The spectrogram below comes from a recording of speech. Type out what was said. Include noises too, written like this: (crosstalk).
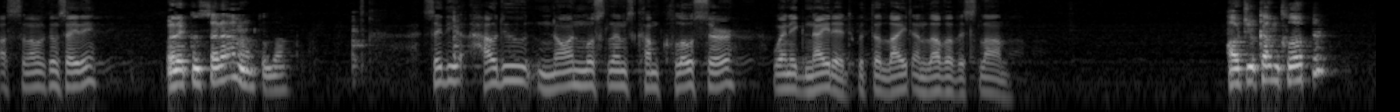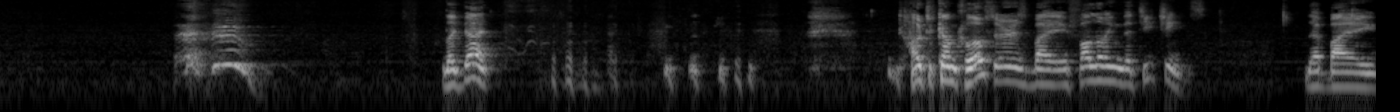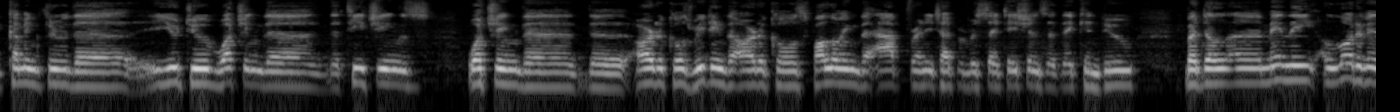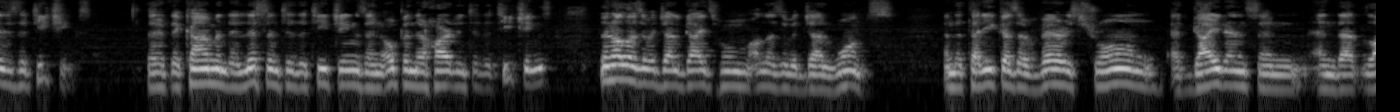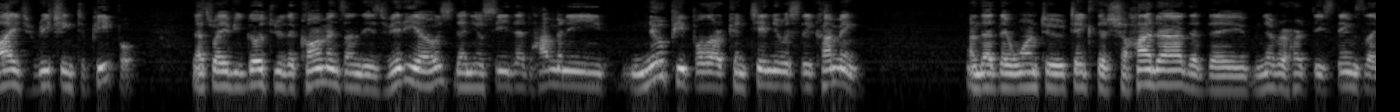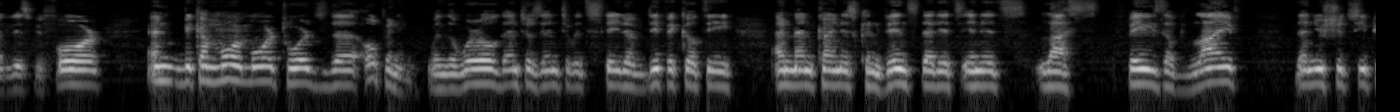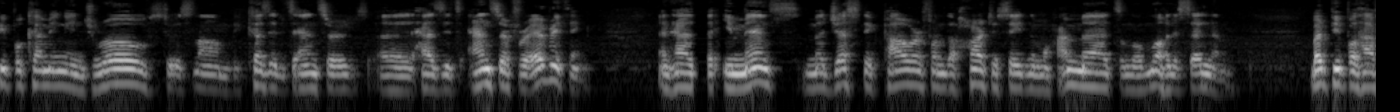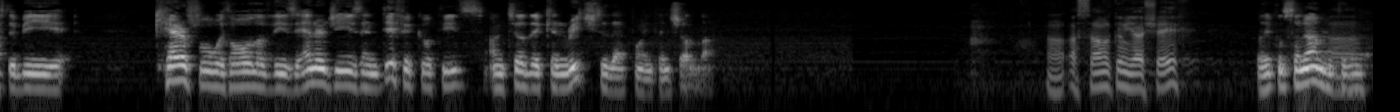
Assalamu alaikum, Sayyidi. Walaikum salam wa. Sayyidi, how do non Muslims come closer when ignited with the light and love of Islam? How to come closer? like that. (laughs) How to come closer is by following the teachings that by coming through the YouTube, watching the, the teachings, watching the, the articles, reading the articles, following the app for any type of recitations that they can do. But uh, mainly a lot of it is the teachings that if they come and they listen to the teachings and open their heart into the teachings then Allah guides whom Allah wants. And the tariqas are very strong at guidance and, and that light reaching to people. That's why if you go through the comments on these videos then you'll see that how many new people are continuously coming and that they want to take the shahada, that they've never heard these things like this before and become more and more towards the opening. When the world enters into its state of difficulty and mankind is convinced that it's in its last phase of life then you should see people coming in droves to Islam because its answers uh, has its answer for everything and has the immense majestic power from the heart of Sayyidina Muhammad But people have to be careful with all of these energies and difficulties until they can reach to that point inshaAllah. Uh, Assalamu alaikum ya Shaykh. Walaikum salam.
